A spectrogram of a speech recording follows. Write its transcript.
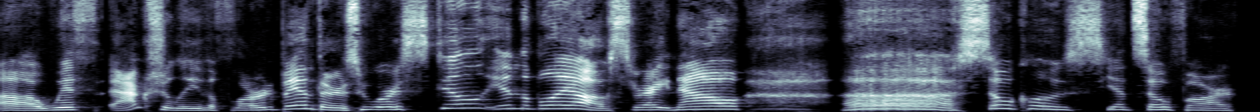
uh, with actually the florida panthers who are still in the playoffs right now. Ah, so close yet so far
